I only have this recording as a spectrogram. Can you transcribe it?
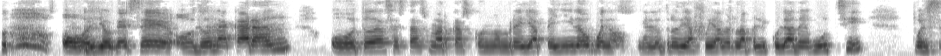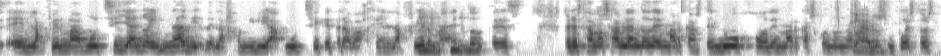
o yo qué sé, o Donna Karan, o todas estas marcas con nombre y apellido. Bueno, el otro día fui a ver la película de Gucci, pues en la firma Gucci ya no hay nadie de la familia Gucci que trabaje en la firma. Entonces, pero estamos hablando de marcas de lujo, de marcas con unos presupuestos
